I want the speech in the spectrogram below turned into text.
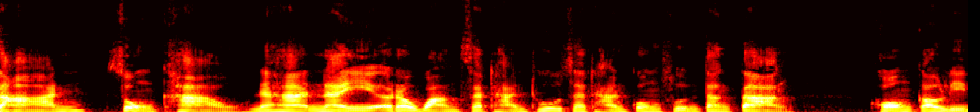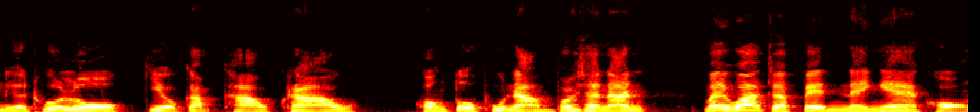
สารส่งข่าวนะฮะในระหว่างสถานทูตสถานกงสุลต่างๆ ของเกาหลีเหนือทั่วโลกเกี่ยวกับข่าวคราวของตัวผู้นำเพราะฉะนั้นไม่ว่าจะเป็นในแง่ของ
